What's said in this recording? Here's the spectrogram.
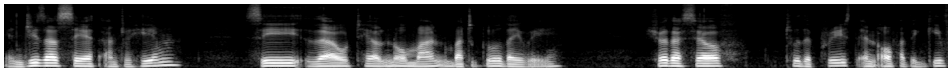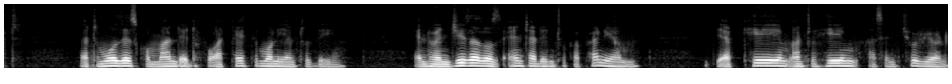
And Jesus saith unto him, See thou tell no man, but go thy way. Show thyself to the priest, and offer the gift that Moses commanded for a testimony unto thee. And when Jesus was entered into Capernaum, there came unto him a centurion,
